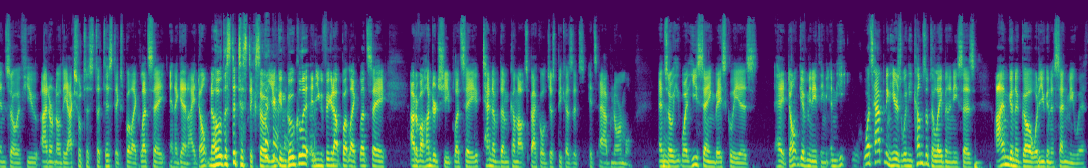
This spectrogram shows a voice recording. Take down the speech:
And so if you, I don't know the actual t- statistics, but like let's say, and again, I don't know the statistics, so you can Google it and you can figure it out. But like let's say, out of hundred sheep, let's say ten of them come out speckled just because it's it's abnormal. And hmm. so he, what he's saying basically is, hey, don't give me anything. And he, what's happening here is when he comes up to Laban and he says, I'm gonna go. What are you gonna send me with?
